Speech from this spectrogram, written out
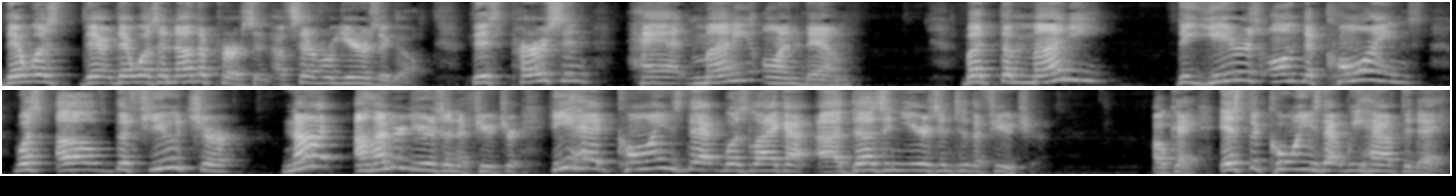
there was there there was another person of several years ago. This person had money on them, but the money, the years on the coins was of the future, not a hundred years in the future. He had coins that was like a, a dozen years into the future. Okay, it's the coins that we have today.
